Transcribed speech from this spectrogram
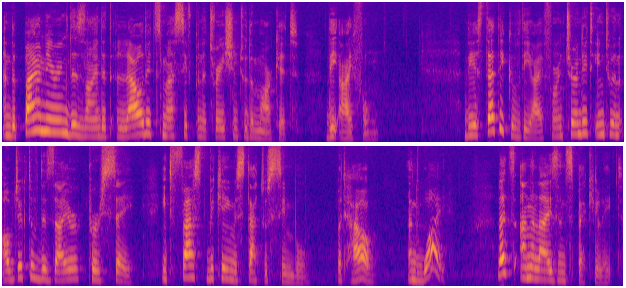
and the pioneering design that allowed its massive penetration to the market, the iPhone. The aesthetic of the iPhone turned it into an object of desire per se. It fast became a status symbol. But how? And why? Let's analyze and speculate.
